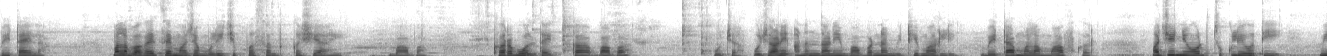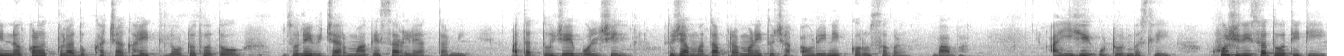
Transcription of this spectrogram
भेटायला. मला बघायचं आहे माझ्या मुलीची पसंत कशी आहे. बाबा. खरं बोलतायत का बाबा? पूजा. पूजाने आनंदाने बाबांना मिठी मारली. बेटा मला माफ कर. माझी निवड चुकली होती. मी नकळत तुला दुःखाच्या घाईत लोटत होतो. जुने विचार मागे सारले आत्ता मी. आता तू जे बोलशील तुझ्या मताप्रमाणे तुझ्या आवडीने करू सगळं बाबा. आई ही उठून बसली. खुश दिसत होती ती.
